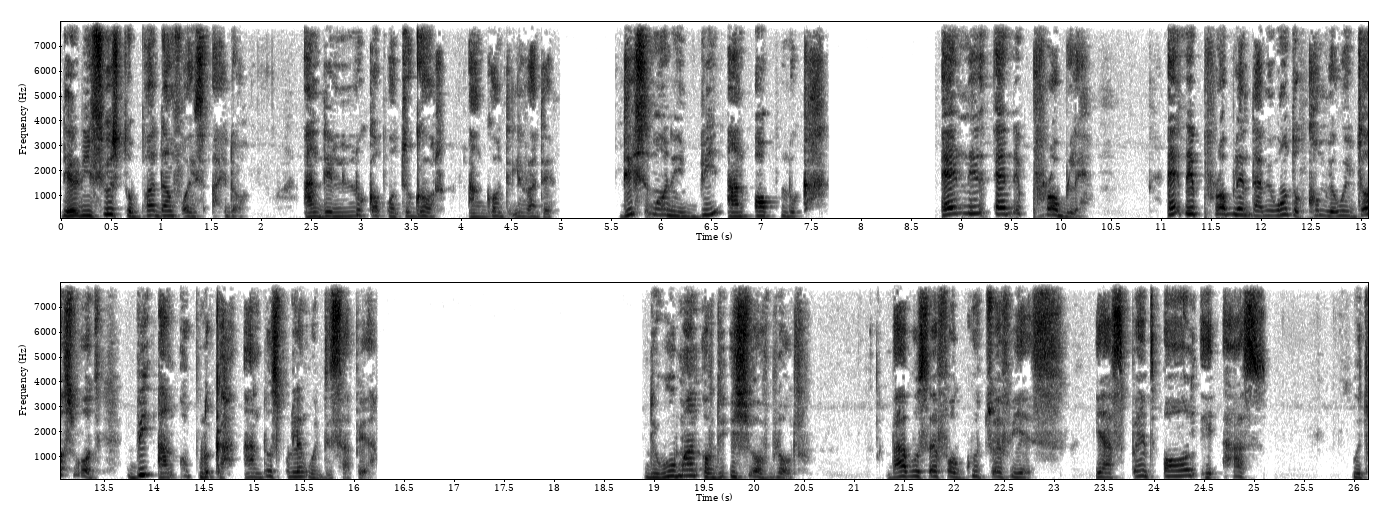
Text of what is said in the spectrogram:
They refuse to bow down for his idol and they look up unto God and God delivered them. This morning, be an uplooker. Any any problem, any problem that we want to come your way, just what? Be an uplooker, and those problems will disappear. The woman of the issue of blood, Bible said for good 12 years, he has spent all he has with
